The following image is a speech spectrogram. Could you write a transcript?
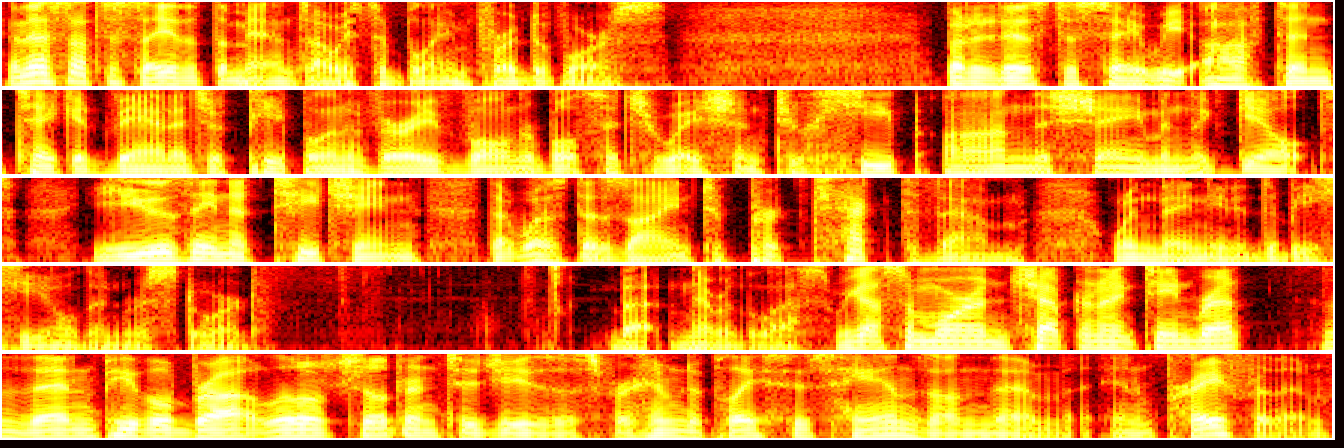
And that's not to say that the man's always to blame for a divorce but it is to say we often take advantage of people in a very vulnerable situation to heap on the shame and the guilt, using a teaching that was designed to protect them when they needed to be healed and restored. But nevertheless, we got some more in chapter 19, Brent. Then people brought little children to Jesus for him to place his hands on them and pray for them,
